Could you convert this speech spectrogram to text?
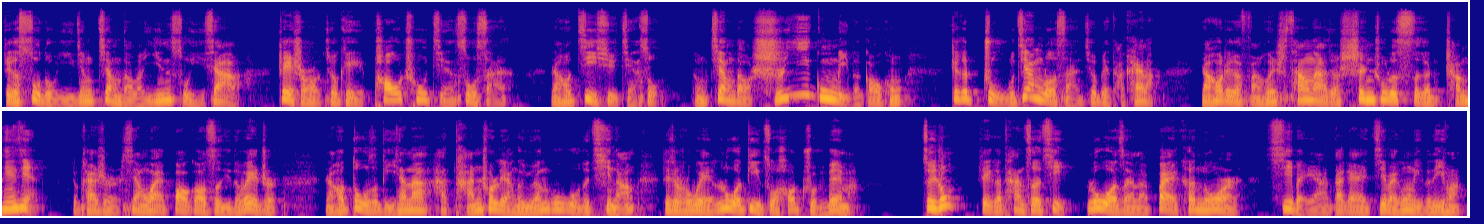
这个速度已经降到了音速以下了。这时候就可以抛出减速伞，然后继续减速，等降到十一公里的高空。这个主降落伞就被打开了，然后这个返回舱呢就伸出了四个长天线，就开始向外报告自己的位置。然后肚子底下呢还弹出两个圆鼓鼓的气囊，这就是为落地做好准备嘛。最终，这个探测器落在了拜科努尔西北啊，大概几百公里的地方。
